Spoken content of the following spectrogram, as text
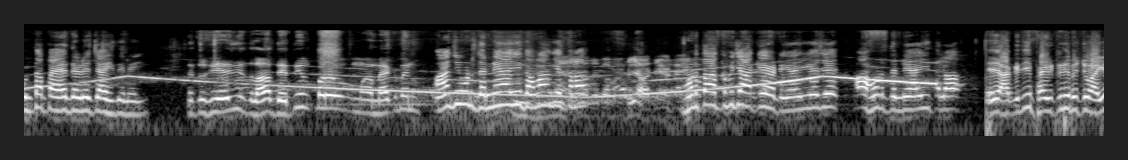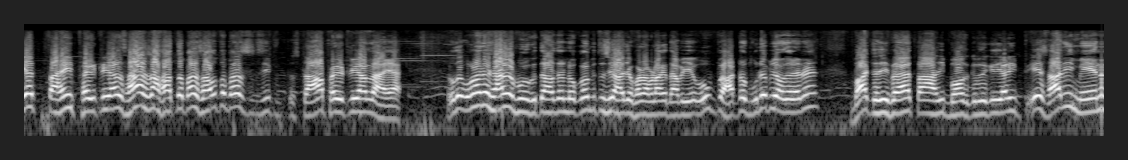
ਹੁਣ ਤਾਂ ਪੈਸੇ ਦੇਣੇ ਚਾਹੀਦੇ ਨੇ ਜੀ। ਤੇ ਤੁਸੀਂ ਇਹਦੀ ਇਤਲਾਹ ਦੇਤੀ ਉੱਪਰ ਮ- ਮਹਿਕਮੇ ਨੂੰ? ਹਾਂਜੀ ਹੁਣ ਦਿੰਨੇ ਜੀ ਦਵਾਂਗੇ ਤਲਾ ਹੁਣ ਤਾਂ ਅੱਗ ਬੁਝਾ ਕੇ ਹਟਿਆ ਜੀ ਅਜੇ। ਆ ਹੁਣ ਦਿੰਨੇ ਜੀ ਤਲਾ ਇਹ ਅੱਗ ਜੀ ਫੈਕਟਰੀ ਦੇ ਵਿੱਚੋਂ ਆਈ ਆ ਤਾਂ ਹੀ ਫੈਕਟਰੀ ਵਾਲਾ ਸਾਰਾ ਹੱਥ ਤੋਂ ਪਹਿਲਾਂ ਸਭ ਤੋਂ ਪਹਿਲਾਂ ਸਟਾਫ ਫੈਕਟਰੀ ਵਾਲਾ ਆਇਆ। ਉਦੋਂ ਉਹਨਾਂ ਨੇ ਸਾਰੇ ਫੋਨ ਕੀਤਾ ਆਪਣੇ ਲੋਕਾਂ ਨੂੰ ਵੀ ਤੁਸੀਂ ਆ ਜਾਓ ਫਟਾਫਟ ਕਿਤਾਬ ਜੀ ਉਹ ਹੱਥੋਂ ਮੂਰੇ ਭਜਾਉਂਦੇ ਰਹੇ ਨੇ। ਬਾਅਦ ਚ ਅਸੀਂ ਫਿਰ ਤਾਂ ਅਸੀਂ ਬਹੁਤ ਕੀਤੀ। ਜਿਹੜੀ ਇਹ ਸਾਰੀ ਮੇਨ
